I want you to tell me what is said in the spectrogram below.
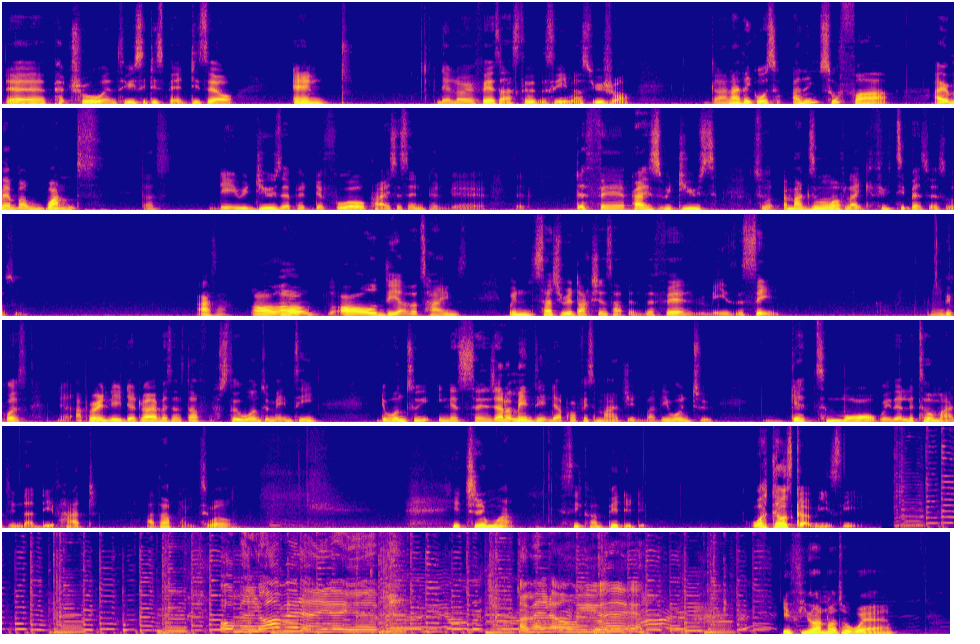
uh, petrol and three cedis per diesel and the lorry fares are still the same as usual and I think was I think so far I remember once that they reduced the, the fuel prices and uh, the fare prices reduced to a maximum of like 50 pesewas or so. As all, all, all the other times when such reductions happen, the fare remains the same. Because apparently the drivers and stuff still want to maintain, they want to, in a sense, they're not maintaining their profit margin, but they want to get more with a little margin that they've had at that point. Well, yɛkyerɛ sika what else can we say? If you are not aware,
